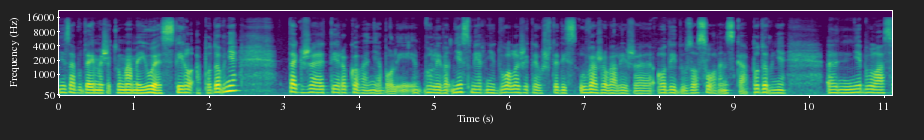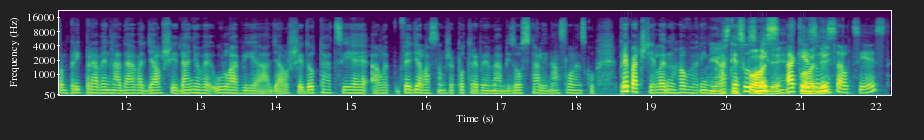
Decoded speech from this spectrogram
Nezabúdajme, že tu máme US Steel a podobne. Takže tie rokovania boli, boli nesmierne dôležité. Už vtedy uvažovali, že odídu zo Slovenska a podobne. E, nebola som pripravená dávať ďalšie daňové úlavy a ďalšie dotácie, ale vedela som, že potrebujeme, aby zostali na Slovensku. Prepačte, len hovorím, Jasne, aké sú pohode, zmys- aký je zmysel ciest.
